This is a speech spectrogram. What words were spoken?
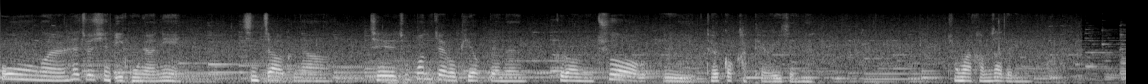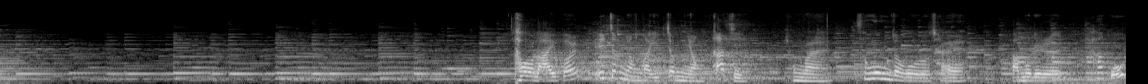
호응을 해주신 이 공연이 진짜 그냥 제일 첫 번째로 기억되는 그런 추억이 될 것 같아요 이제는 정말 감사드립니다. 더 라이벌 1.0과 2.0까지 정말 성공적으로 잘 마무리를 하고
